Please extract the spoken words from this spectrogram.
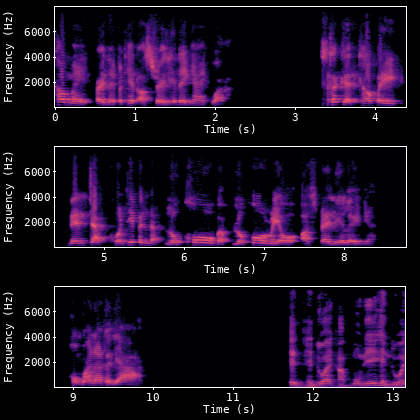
เข้าไปในประเทศออสเตรเลียได้ง่ายกว่า ถ้าเกิดเขาไปเน้นจับคนที่เป็นแบบโลโก้แบบโลโก้เรียลออสเตรเลียเลยเนี่ย ผมว่าน่าจะยาก เห็นเห็นด้วยครับ มุมนี้เห็นด้วย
